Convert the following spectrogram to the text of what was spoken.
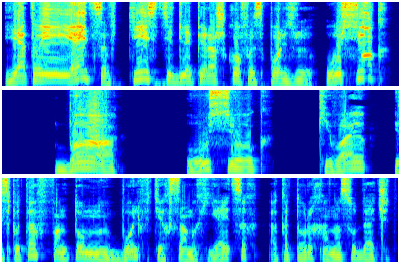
Я твои яйца в тесте для пирожков использую. Усек?» «Ба!» «Усек!» Киваю, испытав фантомную боль в тех самых яйцах, о которых она судачит.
